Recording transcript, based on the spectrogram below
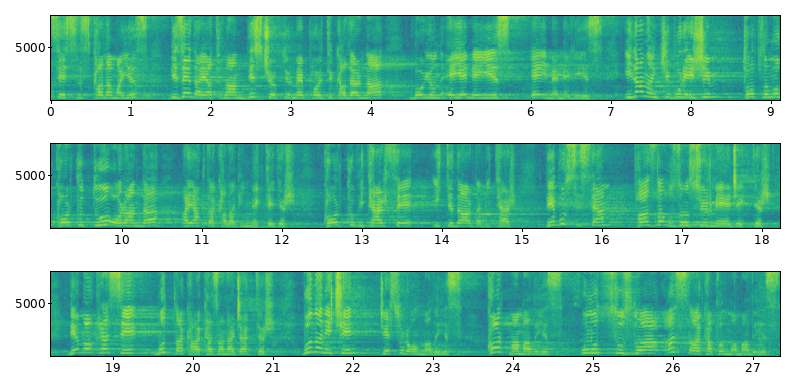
sessiz kalamayız. Bize dayatılan diz çöktürme politikalarına boyun eğemeyiz, eğmemeliyiz. İnanın ki bu rejim toplumu korkuttuğu oranda ayakta kalabilmektedir. Korku biterse iktidar da biter ve bu sistem fazla uzun sürmeyecektir. Demokrasi mutlaka kazanacaktır. Bunun için cesur olmalıyız. Korkmamalıyız. Umutsuzluğa asla kapılmamalıyız.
